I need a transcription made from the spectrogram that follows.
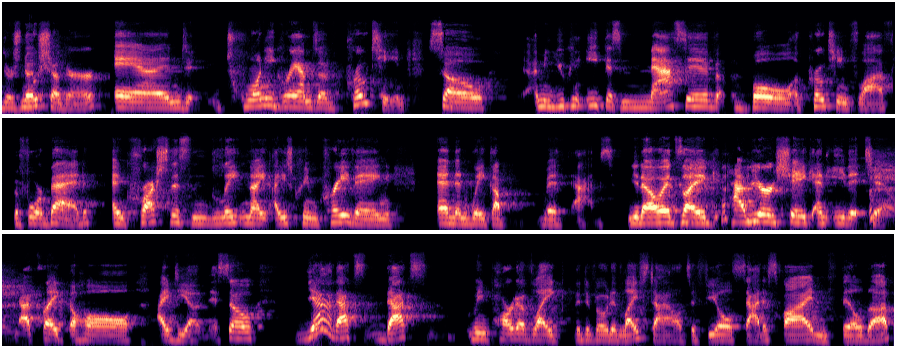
there's no sugar and 20 grams of protein. So I mean, you can eat this massive bowl of protein fluff before bed and crush this late night ice cream craving and then wake up with abs. You know, it's like have your shake and eat it too. That's like the whole idea of this. So, yeah, that's that's I mean part of like the devoted lifestyle to feel satisfied and filled up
